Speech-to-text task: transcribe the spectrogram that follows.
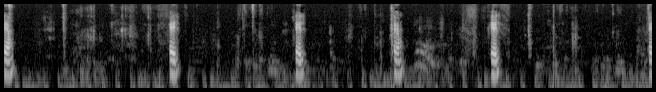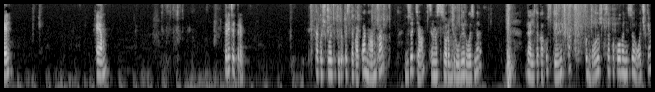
М. L. L. М. L. L. М. 33. Також в лоті буде ось така панамка. Взуття. Це в нас 42 розмір. Далі така хустиночка, футболочки запаковані, сорочки.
